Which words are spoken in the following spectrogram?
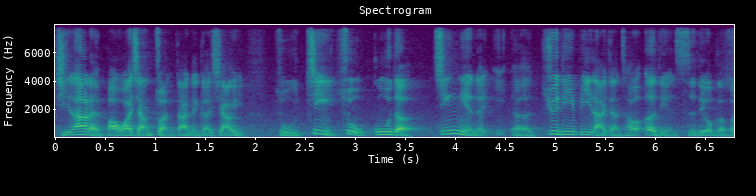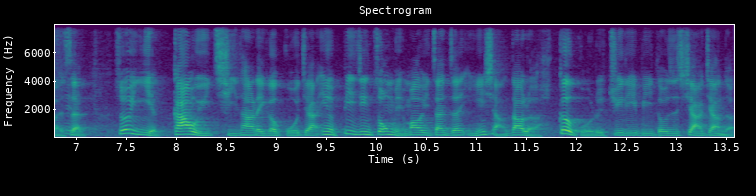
其他的包括像转单的一个效益，主计处估的今年的呃 GDP 来讲，超过二点四六个 percent，所以也高于其他的一个国家。因为毕竟中美贸易战争影响到了各国的 GDP 都是下降的，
